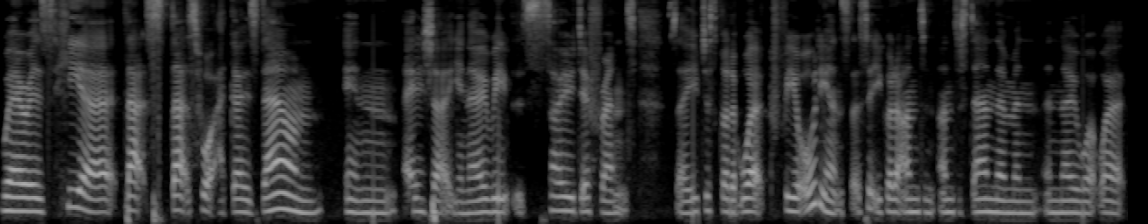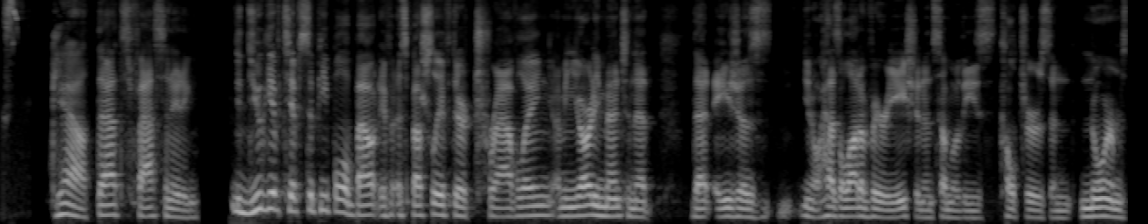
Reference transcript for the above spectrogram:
Whereas here, that's that's what goes down in Asia. You know, we it's so different. So you've just got to work for your audience. That's it. You've got to un- understand them and, and know what works. Yeah, that's fascinating. Do you give tips to people about if, especially if they're traveling? I mean, you already mentioned that that Asia's you know has a lot of variation in some of these cultures and norms.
